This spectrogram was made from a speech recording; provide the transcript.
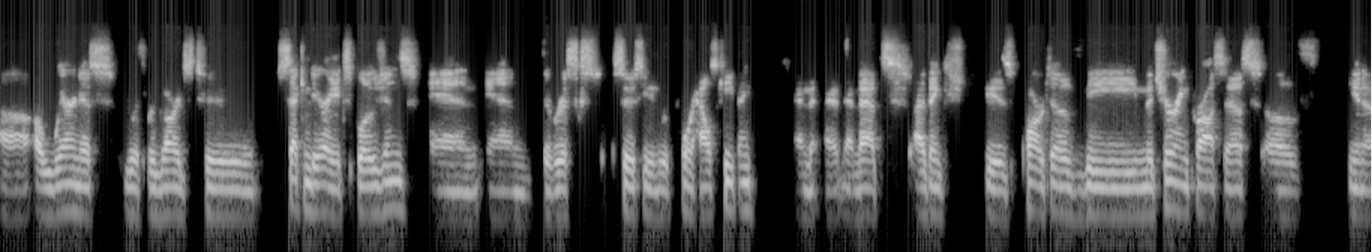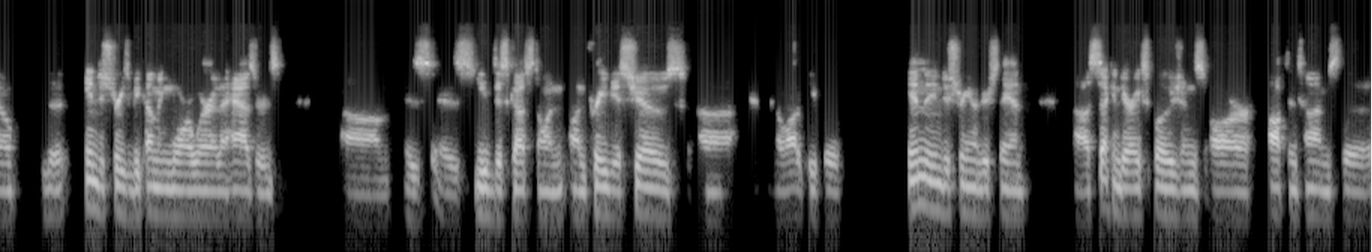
uh, awareness with regards to secondary explosions and and the risks associated with poor housekeeping, and and, and that's I think is part of the maturing process of you know the industries becoming more aware of the hazards um, as as you've discussed on on previous shows. Uh, a lot of people in the industry understand. uh, secondary explosions are oftentimes the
